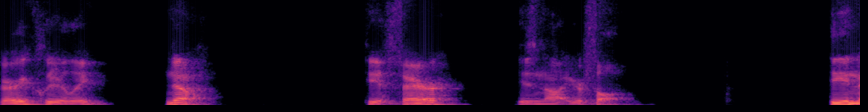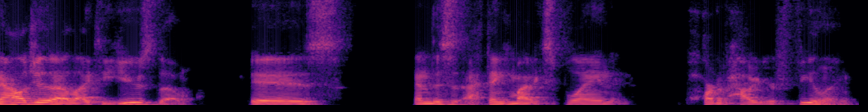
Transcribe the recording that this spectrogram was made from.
very clearly no, the affair is not your fault. The analogy that I like to use, though, is, and this is, I think might explain part of how you're feeling,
